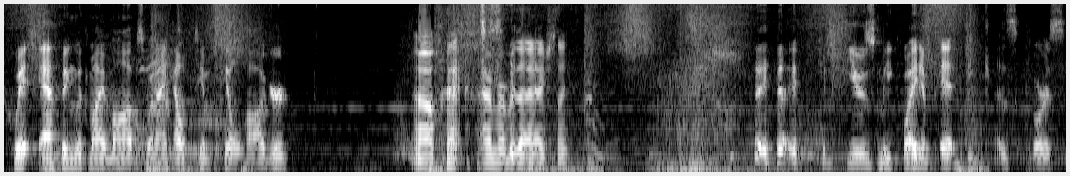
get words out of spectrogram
"Quit effing with my mobs" when I helped him kill Hogger. Oh, I remember that actually. it confused me quite a bit because, of course,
